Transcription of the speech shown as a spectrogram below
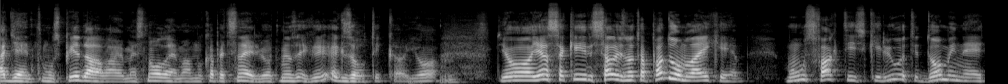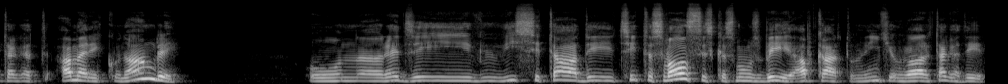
aģenta mums piedāvāja, mēs nolēmām, nu kāpēc ne, ļoti milzīga egzotika, jo, jo jāsaka, ir salīdzinot ar padomu laikiem, mums faktiski ļoti dominē tagad Amerika un Anglija, un redzīja visi tādi citas valstis, kas mums bija apkārt, un viņš jau vēl arī tagad ir,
